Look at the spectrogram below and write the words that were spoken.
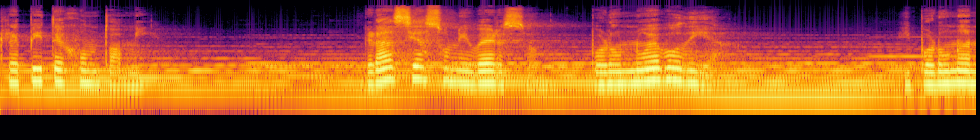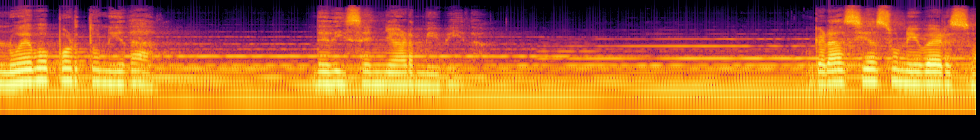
Repite junto a mí. Gracias universo por un nuevo día y por una nueva oportunidad de diseñar mi vida. Gracias universo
